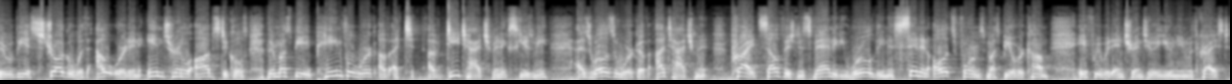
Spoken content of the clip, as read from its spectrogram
There will be a struggle with outward and internal obstacles. There must be a painful work of, at- of detachment, excuse me, as well as a work of attachment. Pride, selfishness, vanity, worldliness, sin in all its forms must be overcome if we would enter into a union with Christ.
